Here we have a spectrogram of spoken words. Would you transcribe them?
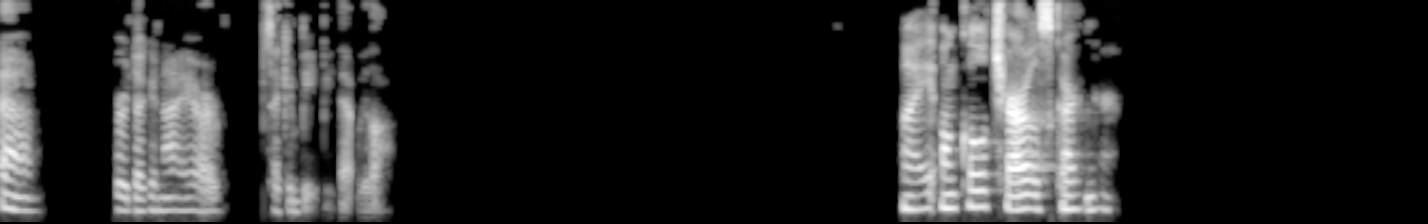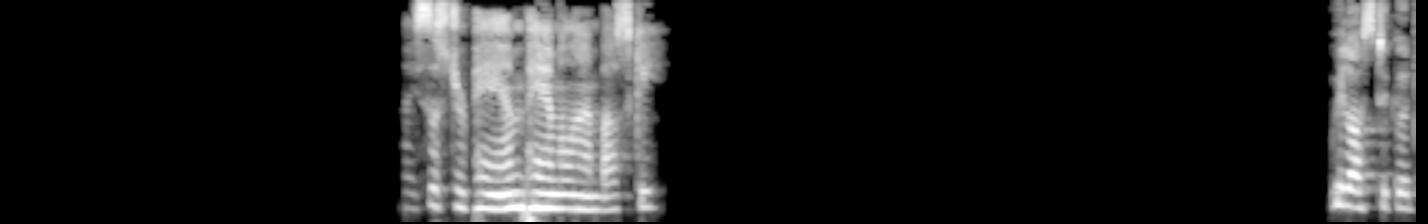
Um, for Doug and I, our second baby that we lost. My uncle, Charles Gardner. My sister Pam, Pamela Ambusky. We lost a good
